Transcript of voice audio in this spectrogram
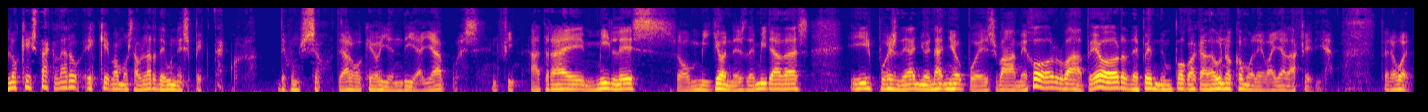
Lo que está claro es que vamos a hablar de un espectáculo, de un show, de algo que hoy en día ya, pues, en fin, atrae miles o millones de miradas y pues de año en año pues va mejor, va peor, depende un poco a cada uno cómo le vaya la feria. Pero bueno,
